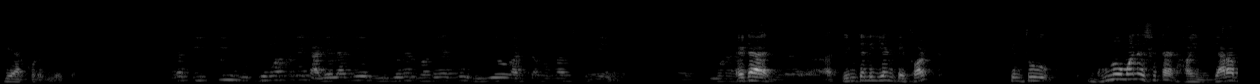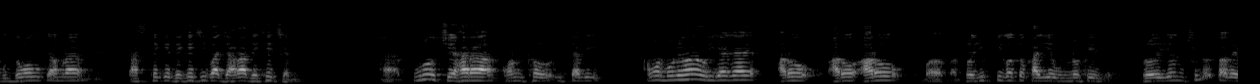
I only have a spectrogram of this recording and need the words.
ক্লিয়ার করে দিয়েছেন। কৃত্রিম বুদ্ধিমত্তাকে কাজে লাগিয়ে ভিডিও বার্তা প্রকাশ এটা ইন্টেলিজেন্ট এফর্ট কিন্তু গুণমানে সেটা হয়নি। যারা বুদ্ধবাবুকে আমরা কাছ থেকে দেখেছি বা যারা দেখেছেন পুরো চেহারা, কণ্ঠ ইত্যাদি, আমার মনে হয় ওই জায়গায় আরও আরও আরও প্রযুক্তিগত কাজে উন্নতির প্রয়োজন ছিল। তবে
